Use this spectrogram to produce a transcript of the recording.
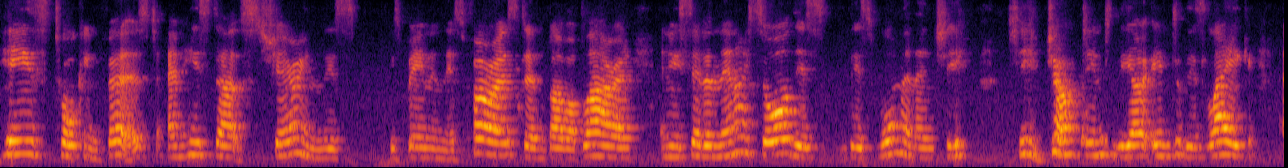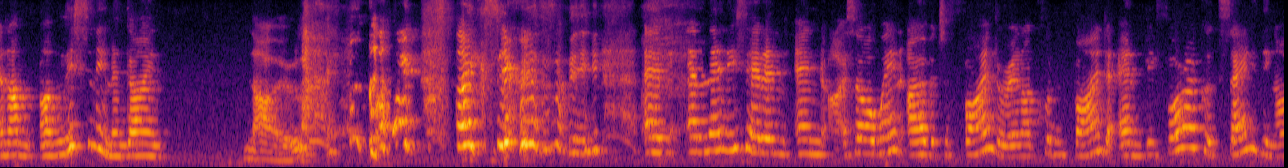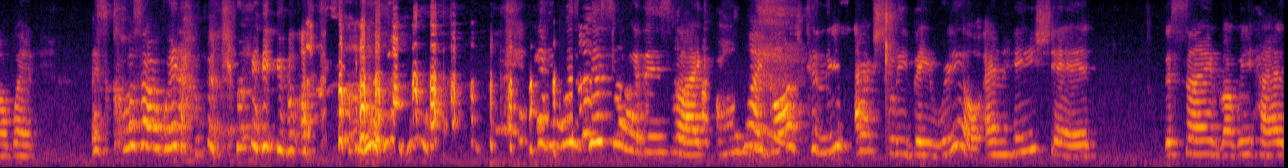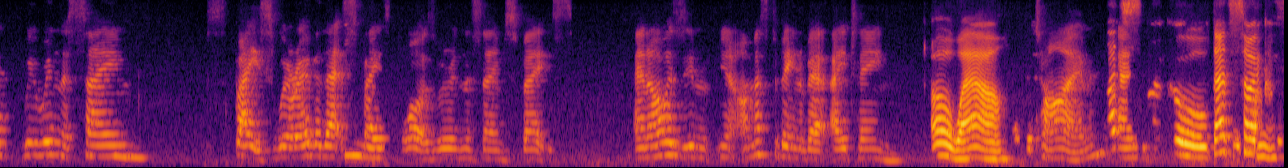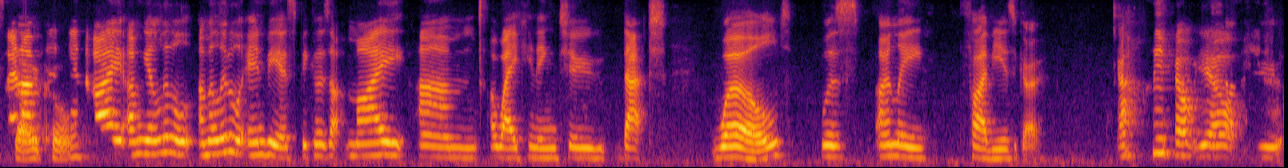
he's talking first and he starts sharing this he's been in this forest and blah blah blah and, and he said and then i saw this this woman and she she jumped into the into this lake and i'm i'm listening and going no like, like, seriously and and then he said and and so i went over to find her and i couldn't find her and before i could say anything i went it's because I went up a tree. and it was just like this, like, oh my gosh, can this actually be real? And he shared the same, like we had, we were in the same space, wherever that mm. space was, we were in the same space. And I was in, you know, I must have been about 18. Oh wow! At the time, that's and so cool. That's so, cool. so and I'm, cool. And I, I'm a little, I'm a little envious because my um, awakening to that world was only five years ago. yeah, yeah.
